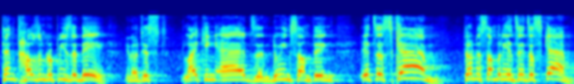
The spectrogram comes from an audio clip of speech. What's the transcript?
10,000 rupees a day, you know, just liking ads and doing something, it's a scam. Turn to somebody and say, It's a scam.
